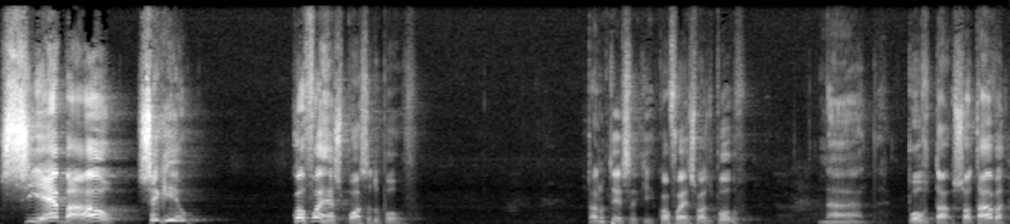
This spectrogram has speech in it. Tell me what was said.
Se é Baal, seguiu. Qual foi a resposta do povo? Está no texto aqui. Qual foi a resposta do povo? Nada. O povo só estava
